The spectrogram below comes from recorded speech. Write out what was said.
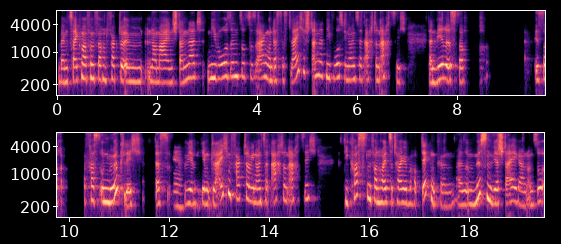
beim 2,5-fachen Faktor im normalen Standardniveau sind sozusagen und das das gleiche Standardniveau ist wie 1988, dann wäre es doch, ist doch fast unmöglich, dass ja. wir mit dem gleichen Faktor wie 1988 die Kosten von heutzutage überhaupt decken können. Also müssen wir steigern. Und so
